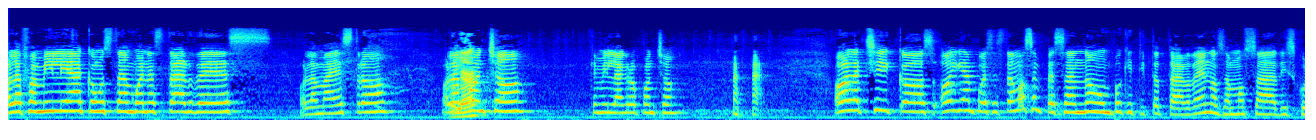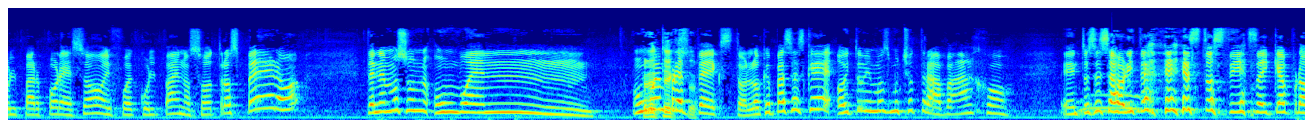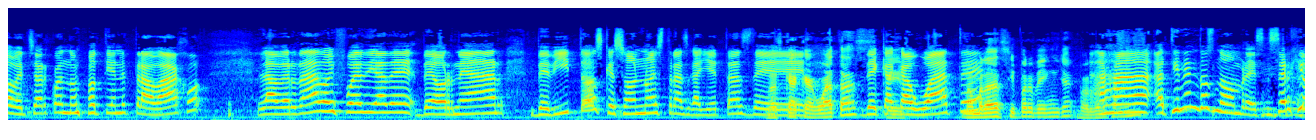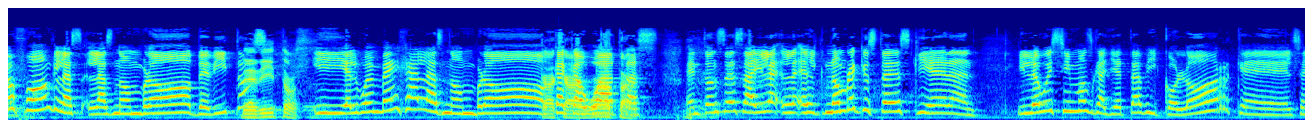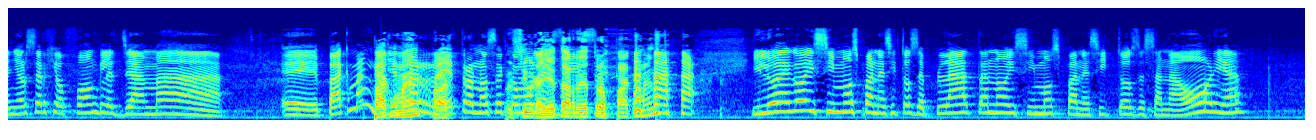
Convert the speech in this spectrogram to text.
Hola familia, ¿cómo están? Buenas tardes. Hola maestro. Hola, Hola. Poncho. Qué milagro, Poncho. Hola chicos, oigan, pues estamos empezando un poquitito tarde, nos vamos a disculpar por eso, hoy fue culpa de nosotros, pero tenemos un, un buen un buen Pretexto. pretexto. Lo que pasa es que hoy tuvimos mucho trabajo, entonces ahorita estos días hay que aprovechar cuando uno tiene trabajo. La verdad, hoy fue día de, de hornear deditos, que son nuestras galletas de... Las cacahuatas. De cacahuate. Nombradas así por Benja. Por. Ajá, ah, tienen dos nombres. Sergio Fong las, las nombró deditos. Deditos. Y el buen Benja las nombró Cacahuatas. cacahuatas. Entonces, ahí la- la- el nombre que ustedes quieran. Y luego hicimos galleta bicolor, que el señor Sergio Fong les llama eh, Pac-Man, galleta pa- retro, no sé pues cómo sí, les galleta dice. retro Pac-Man. y luego hicimos panecitos de plátano, hicimos panecitos de zanahoria.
